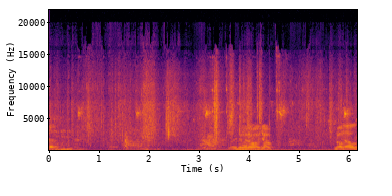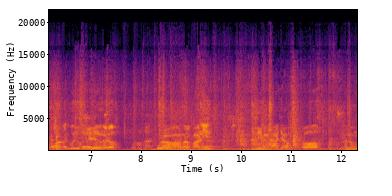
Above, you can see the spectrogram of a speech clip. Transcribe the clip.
Ano na dalawa, Jaw? Kawakan mo yung. Yung ano? Kawakan ano kanin. Inom ka, Jaw? Oo. Anong,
